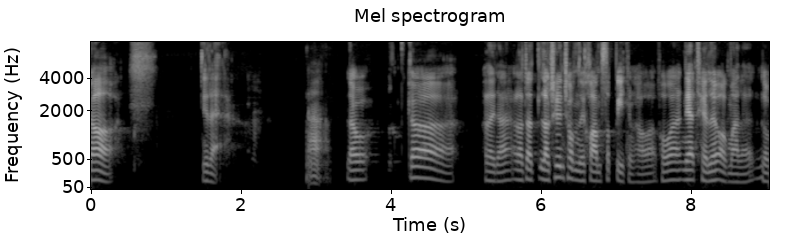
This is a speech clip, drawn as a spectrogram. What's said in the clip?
ก็นี่แหละ อ่า แล้วก็อะไรนะ เราจะเราชื่นชมในความ speed ของเขาอะเพราะว่าเนี่ย trailer ออกมาแล้ว เรา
